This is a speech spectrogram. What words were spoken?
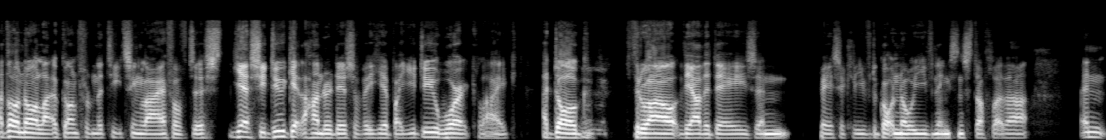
I don't know, like I've gone from the teaching life of just yes, you do get hundred days of a year, but you do work like a dog mm throughout the other days, and basically you've got no evenings and stuff like that. And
